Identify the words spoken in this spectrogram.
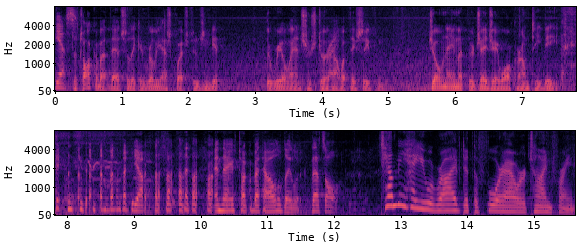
Yes. To talk about that so they can really ask questions and get the real answers to it, not what they see from Joe Namath or J.J. Walker on TV. Yeah. And they talk about how old they look. That's all. Tell me how you arrived at the four-hour time frame.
